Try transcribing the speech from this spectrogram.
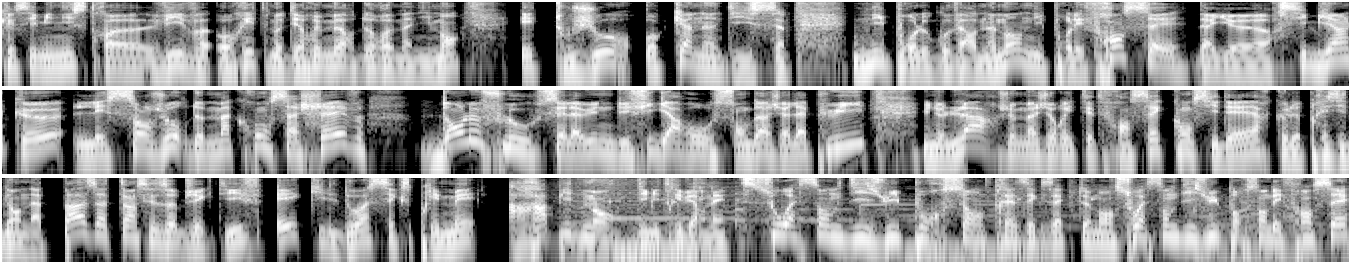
que ses ministres euh, vivent au rythme des rumeurs de remaniement et toujours aucun indice. Ni pour le gouvernement, ni pour les Français d'ailleurs. Si bien que les 100 jours de Macron s'achèvent dans le flou. C'est la une du Figaro, sondage à l'appui. Une large majorité de Français considèrent que le président n'a pas atteint ses objectifs et qu'il doit s'exprimer rapidement, Dimitri Vernet. 78%, très exactement. 78% des Français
